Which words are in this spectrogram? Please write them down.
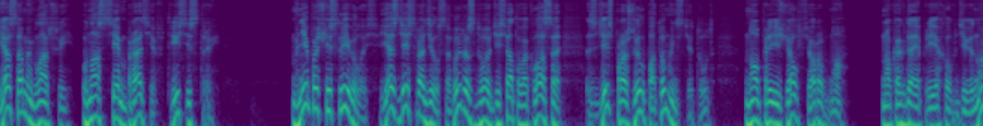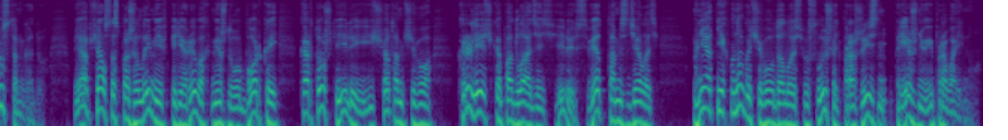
Я самый младший. У нас 7 братьев, 3 сестры. Мне посчастливилось. Я здесь родился, вырос до 10 класса, здесь прожил, потом институт. Но приезжал все равно. Но когда я приехал в 90-м году, я общался с пожилыми в перерывах между уборкой, картошки или еще там чего, крылечко подладить или свет там сделать. Мне от них много чего удалось услышать про жизнь прежнюю и про войну.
